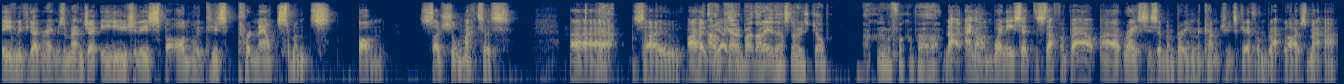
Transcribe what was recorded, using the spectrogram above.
even if you don't rate him as a manager, he usually is spot on with his pronouncements on social matters. Uh, yeah. So I hope I he don't care about that either. That's not his job. I couldn't give a fuck about that. No, hang on. When he said the stuff about uh, racism and bringing the country together and Black Lives Matter,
